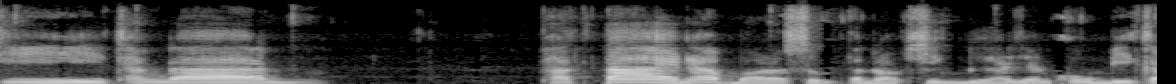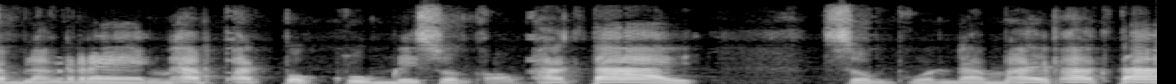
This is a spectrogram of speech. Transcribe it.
ที่ทางด้านภาคใต้นะครับมรสุมตะวันออกเฉียงเหนือยังคงมีกำลังแรงนะครับ พัดปกคลุมในส่วนของภาคใต้ ส่งผลทำให้ภาคใต้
